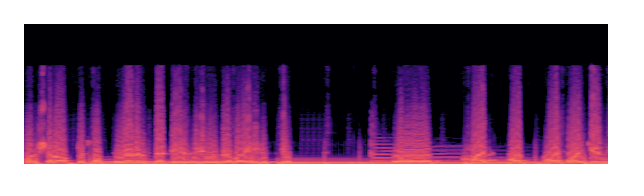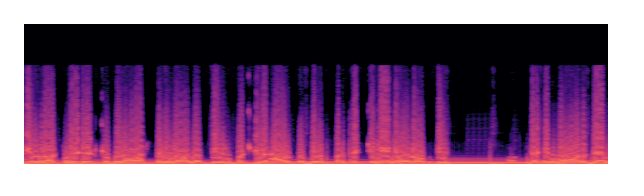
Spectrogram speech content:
portion of the software that is used by industry. My, my my point is you not needed to be a master in all of these, but you have to be a perfect in any one of these that is more than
